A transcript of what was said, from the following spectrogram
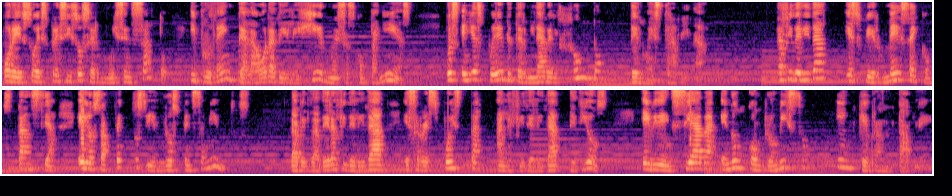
Por eso es preciso ser muy sensato y prudente a la hora de elegir nuestras compañías, pues ellas pueden determinar el rumbo de nuestra vida. La fidelidad es firmeza y constancia en los afectos y en los pensamientos. La verdadera fidelidad es respuesta a la fidelidad de Dios, evidenciada en un compromiso inquebrantable.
